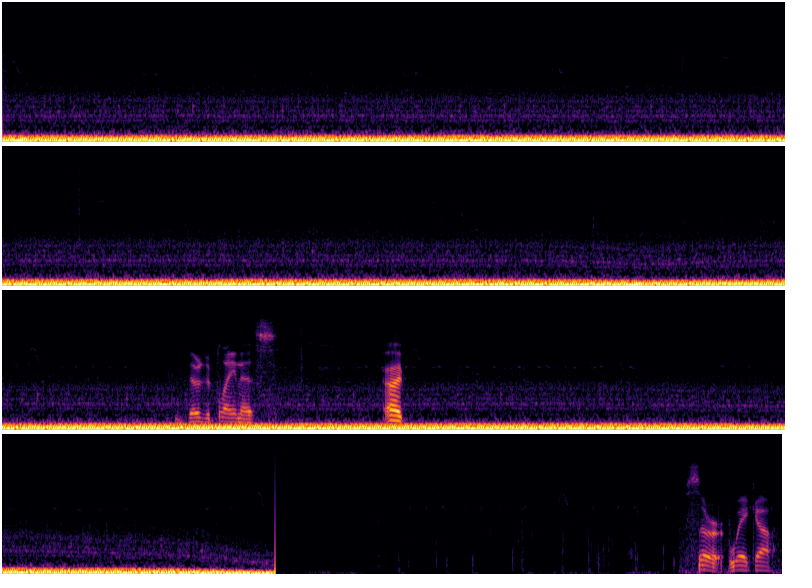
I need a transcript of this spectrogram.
There the plane is. Alright, Sir, wake up.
